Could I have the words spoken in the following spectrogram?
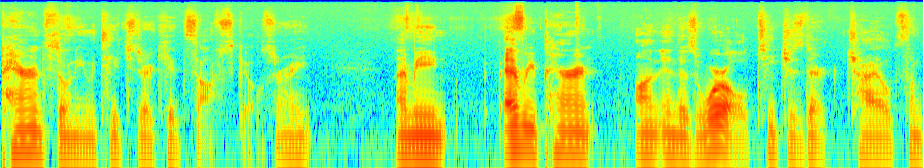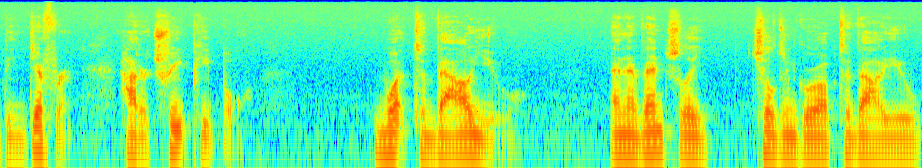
parents don't even teach their kids soft skills, right? I mean, every parent on in this world teaches their child something different, how to treat people, what to value, and eventually children grow up to value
